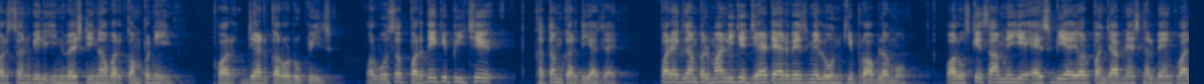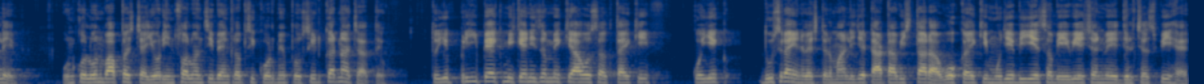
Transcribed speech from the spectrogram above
person will invest in our company for Z crore rupees और वो सब पर्दे के पीछे ख़त्म कर दिया जाए। फॉर एग्ज़ाम्पल मान लीजिए जेट एयरवेज़ में लोन की प्रॉब्लम हो और उसके सामने ये एसबीआई और पंजाब नेशनल बैंक वाले उनको लोन वापस चाहिए और इंसॉल्वेंसी बैंक कोड में प्रोसीड करना चाहते हो। तो ये प्री पैक मैकेनिज्म में क्या हो सकता है कि कोई एक दूसरा इन्वेस्टर मान लीजिए टाटा विस्तारा वो कहे कि मुझे भी ये सब एविएशन में दिलचस्पी है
